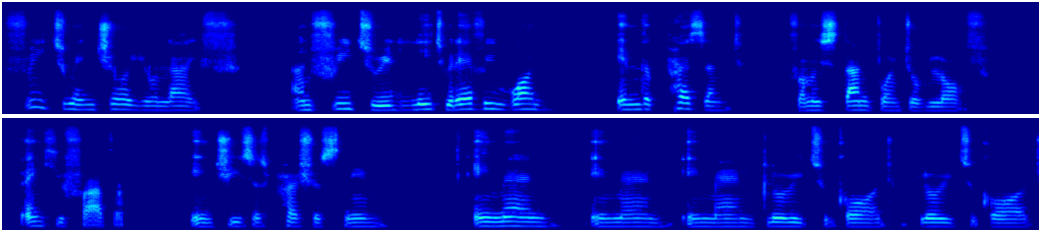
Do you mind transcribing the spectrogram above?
free to enjoy your life and free to relate with everyone in the present from a standpoint of love. Thank you, Father. In Jesus' precious name. Amen. Amen. Amen. Glory to God. Glory to God.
